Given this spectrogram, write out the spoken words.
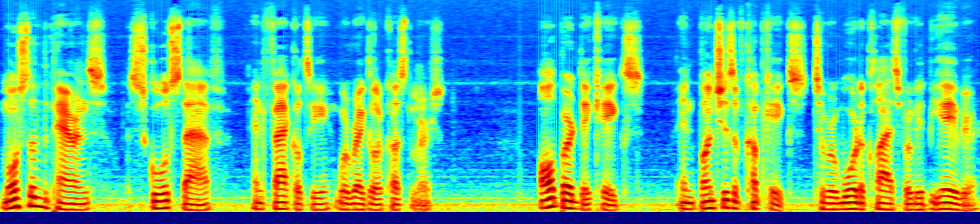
Most of the parents, school staff, and faculty were regular customers. All birthday cakes and bunches of cupcakes to reward a class for good behavior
